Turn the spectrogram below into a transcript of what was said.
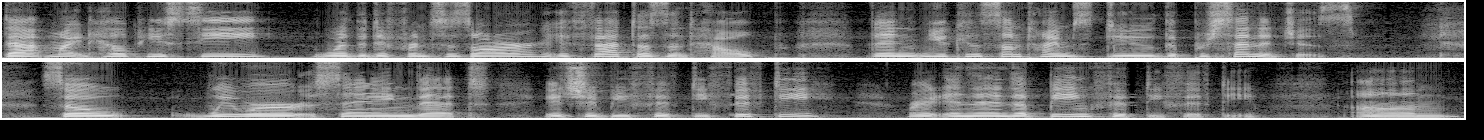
That might help you see where the differences are. If that doesn't help, then you can sometimes do the percentages. So we were saying that it should be 50-50 right? And it ended up being 50-50. Um,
